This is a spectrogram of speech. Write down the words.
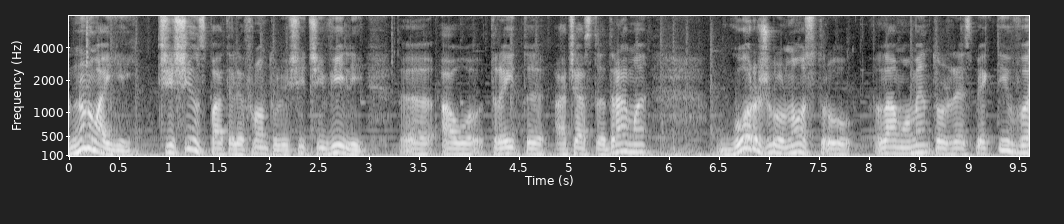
nu numai ei, ci și în spatele frontului și civilii uh, au trăit uh, această dramă. Gorjul nostru, la momentul respectiv, uh,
